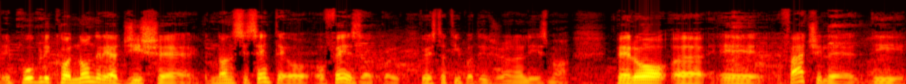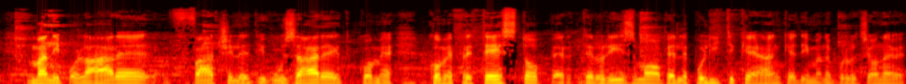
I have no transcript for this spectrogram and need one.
Il pubblico non reagisce, non si sente offeso con questo tipo di giornalismo però eh, è facile di manipolare, facile di usare come, come, pretesto per terrorismo, per le politiche anche di manipolazione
